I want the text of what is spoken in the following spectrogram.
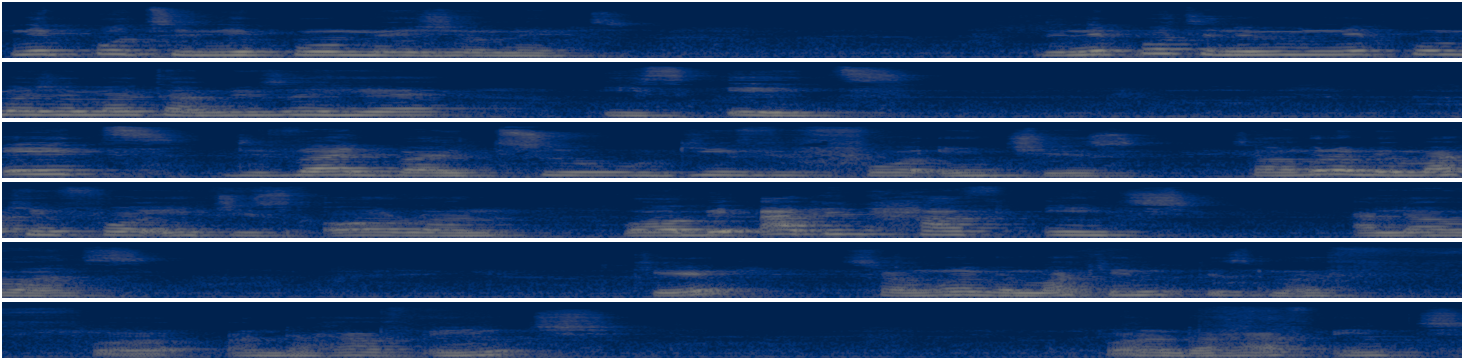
nipple to nipple measurement. The nipple to nipple measurement i'm using here is 8 8 divided by 2 will give you 4 inches. So i'm going to be marking 4 inches all around but i'll be adding half inch allowance. Okay? So i'm going to be marking this is my four and a half inch. Four and a half inch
